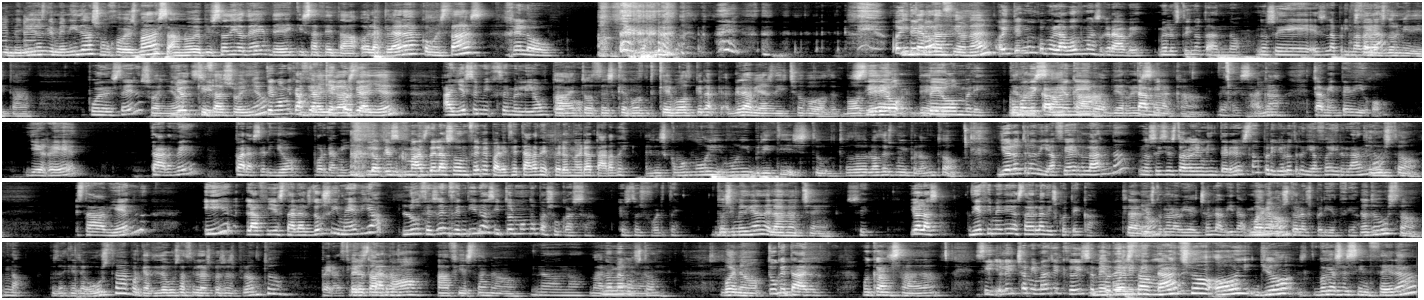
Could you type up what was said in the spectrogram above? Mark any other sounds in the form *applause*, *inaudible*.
Bienvenidos, bienvenidas un jueves más a un nuevo episodio de De X a Z. Hola Clara, ¿cómo estás? Hello. *laughs* Hoy Internacional. Tengo, hoy tengo como la voz más grave, me lo estoy notando. No sé, es la primavera. Estarás dormidita. ¿Puede ser? ¿Sueño? ¿Quizás sueño? Tengo mi café ¿A qué aquí llegaste porque ayer? Ayer se me, se me lió un poco. Ah, entonces, ¿qué voz, qué voz gra- grave has dicho? Voz, voz Sí, de, de, ho- de hombre, como de, resaca, camionero. De También- resaca. de resaca. También te digo, llegué tarde para ser yo, porque a mí lo que es más de las 11 me parece tarde, pero no era tarde. Eres como muy, muy british tú, todo lo haces muy pronto. Yo el otro día fui a Irlanda, no sé si esto a alguien le interesa, pero yo el otro día fui a ¿Te Irlanda, gustó? estaba bien, y la fiesta a las dos y media, luces encendidas y todo el mundo para su casa. Esto es fuerte. Dos y media de la noche. Sí. Yo a las diez y media estaba en la discoteca. Claro. Y esto no lo había hecho en la vida. No Bueno. me gustó la experiencia. ¿No te gusta? No. Pues de que te gusta, porque a ti te gusta hacer las cosas pronto. Pero Pero fiesta no. Ah, fiesta no. No, no. Vale, no me vale, gustó. vale. Bueno. ¿Tú qué tal? Muy cansada. Sí, yo le he dicho a mi madre que hoy se Me puede cuesta limitar. mucho hoy, yo voy a ser sincera,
